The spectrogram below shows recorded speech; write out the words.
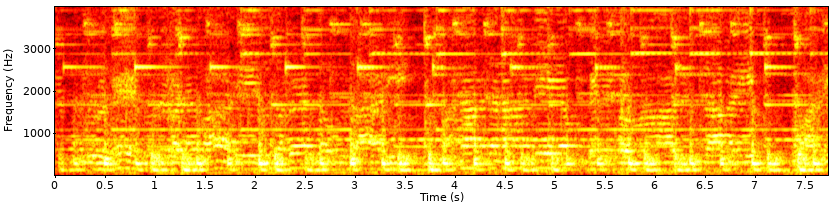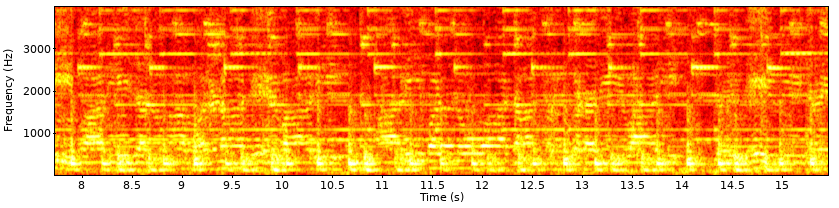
वारी वारी जन्म भरण देवारी वारी बदलो वाटा संकट देवारी जय देवी जय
